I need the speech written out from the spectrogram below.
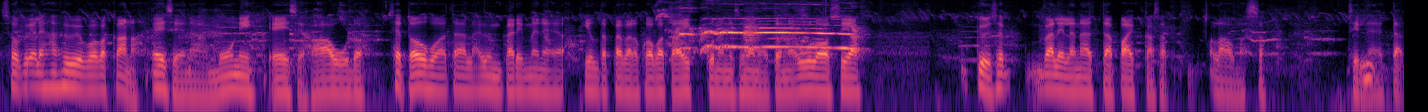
se on vielä ihan hyvinvoiva kana. Ei se enää muni, ei se haudo. Se touhua täällä ympäri, menee ja iltapäivällä kun avataan ikkuna, niin se menee tonne ulos ja kyllä se välillä näyttää paikkansa laumassa silleen, että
